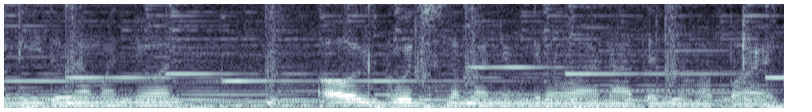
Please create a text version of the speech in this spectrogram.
Pulido naman yon. All goods naman yung ginawa natin mga part.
